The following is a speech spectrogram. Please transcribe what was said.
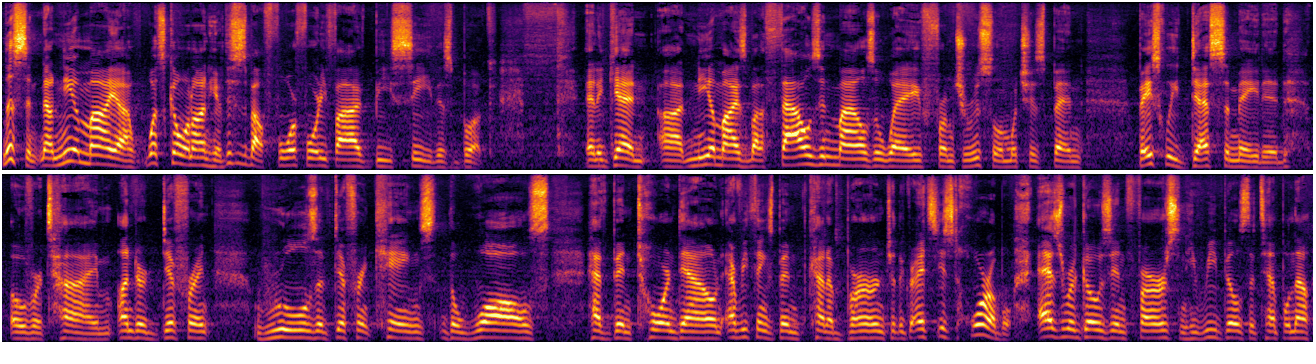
Listen, now Nehemiah, what's going on here? This is about 445 BC, this book. And again, uh, Nehemiah is about a thousand miles away from Jerusalem, which has been basically decimated over time under different rules of different kings. The walls have been torn down, everything's been kind of burned to the ground. It's just horrible. Ezra goes in first and he rebuilds the temple. Now,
